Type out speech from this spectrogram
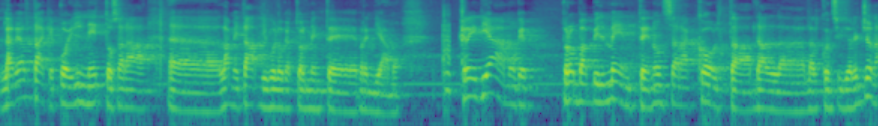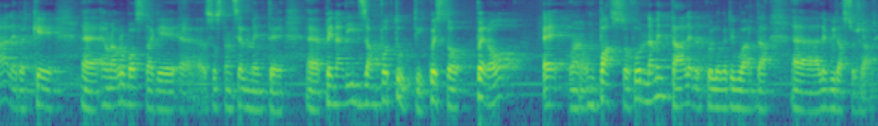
la realtà è che poi il netto sarà eh, la metà di quello che attualmente prendiamo. Crediamo che probabilmente non sarà accolta dal, dal Consiglio regionale perché eh, è una proposta che eh, sostanzialmente eh, penalizza un po' tutti. Questo però è eh, un passo fondamentale per quello che riguarda eh, l'equità sociale.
